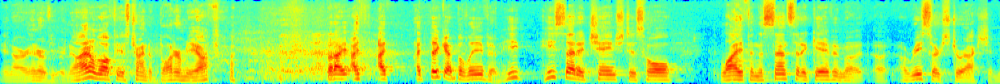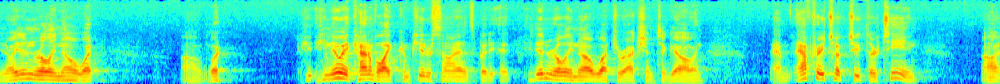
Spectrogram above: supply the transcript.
in our interview. Now, I don't know if he was trying to butter me up, but I, I, I, think I believe him. He, he said it changed his whole life in the sense that it gave him a, a, a research direction. You know, he didn't really know what, uh, what he, he, knew he kind of liked computer science, but he, he didn't really know what direction to go. And and after he took 213, uh,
